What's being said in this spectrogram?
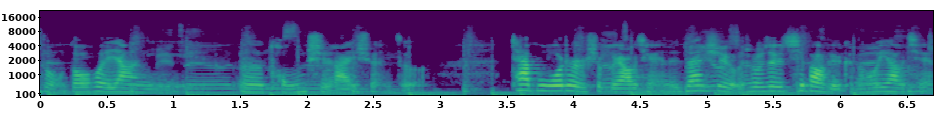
种都会让你呃同时来选择。tap water 是不要钱的，但是有时候这个气泡水可能会要钱。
